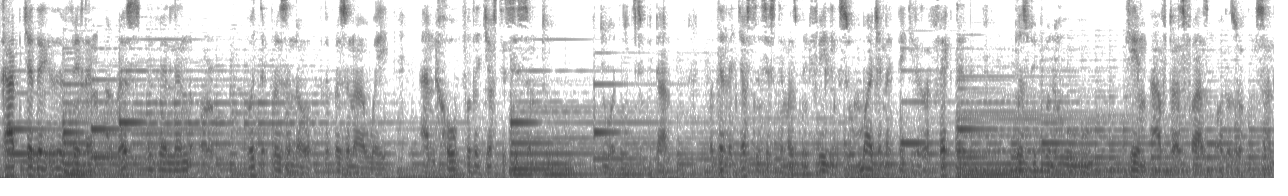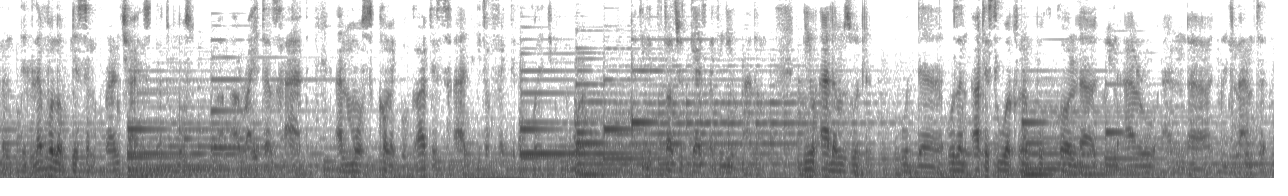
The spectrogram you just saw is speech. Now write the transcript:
capture the, the villain, arrest the villain, or put the prisoner the prisoner away, and hope for the justice system to do what needs to be done. But then the justice system has been failing so much, and I think it has affected those people who came after as far as others were concerned. And the level of disenfranchised that most uh, writers had and most comic book artists had, it affected the quality of the work. I think it starts with guys like Neal Adams. Neal Adams would would uh, was an artist who worked on a book called uh, Green Arrow and uh, Green Lantern,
